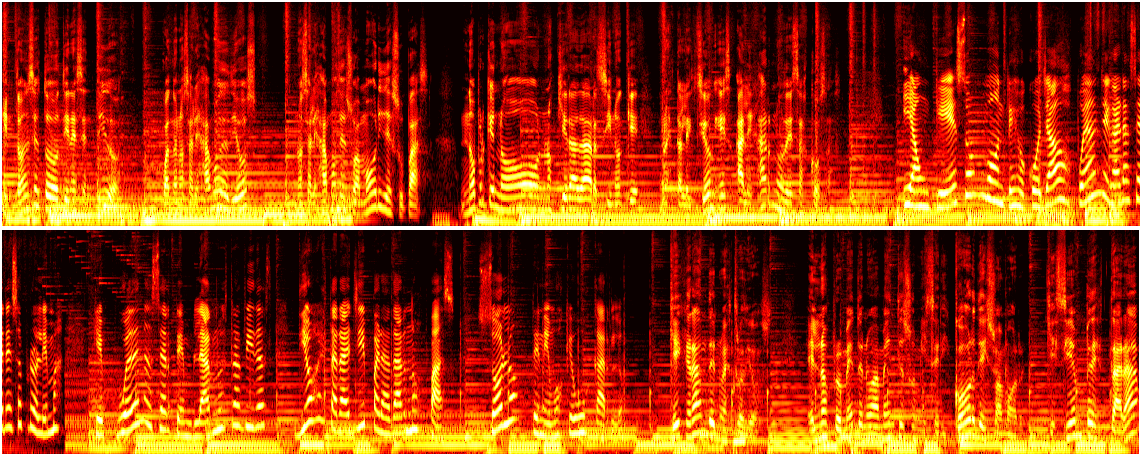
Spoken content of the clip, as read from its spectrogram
entonces todo tiene sentido. Cuando nos alejamos de Dios, nos alejamos de su amor y de su paz. No porque no nos quiera dar, sino que nuestra lección es alejarnos de esas cosas. Y aunque esos montes o collados puedan llegar a ser esos problemas que pueden hacer temblar nuestras vidas, Dios estará allí para darnos paz. Solo tenemos que buscarlo. Qué grande nuestro Dios. Él nos promete nuevamente su misericordia y su amor, que siempre estará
